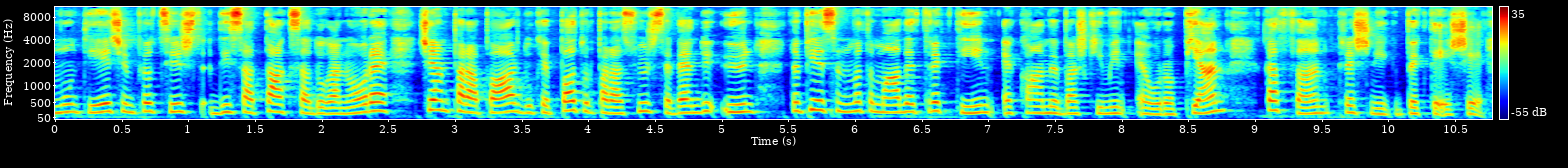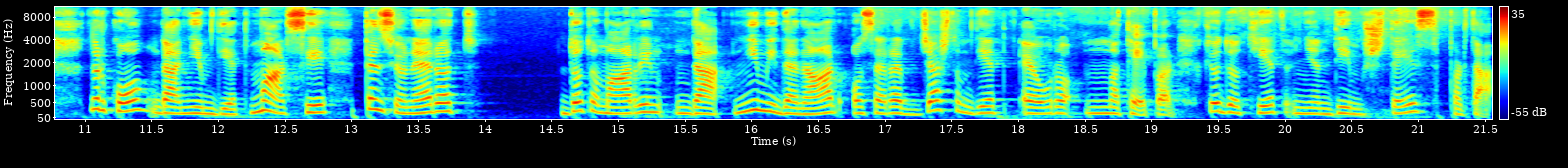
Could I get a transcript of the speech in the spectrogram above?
mund t'i heqin plotësisht disa taksa doganore që janë paraparë duke patur parasysh se vendi ynë në pjesën më të madhe tregtinë e ka me Bashkimin Europian, ka thënë Kreshnik Bekteshi. Ndërkohë, nga njëmbëdhjetë marsi, pensionerët. do të marrin nga një mijë denarë ose rreth gjashtëmbëdhjetë euro më tepër. Kjo do të jetë një ndihmë shtesë për ta.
